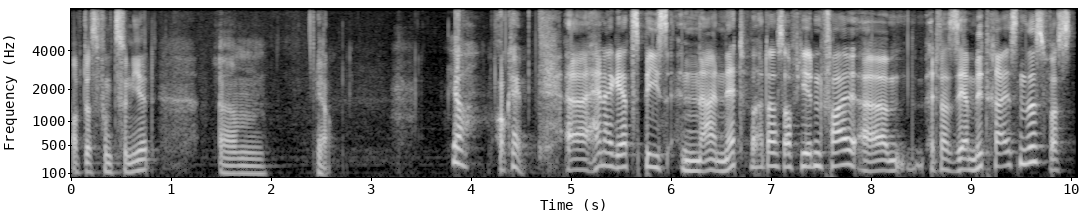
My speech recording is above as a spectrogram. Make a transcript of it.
ob das funktioniert. Ähm, ja. Ja. Okay. Äh, Hannah Gatsby's Nanette war das auf jeden Fall. Ähm, etwas sehr Mitreißendes, was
